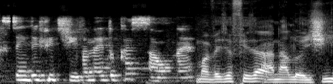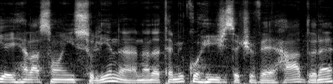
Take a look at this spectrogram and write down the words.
sendo efetivo na educação, né? Uma vez eu fiz a analogia em relação à insulina, Nanda até me corrige se eu tiver errado, né?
